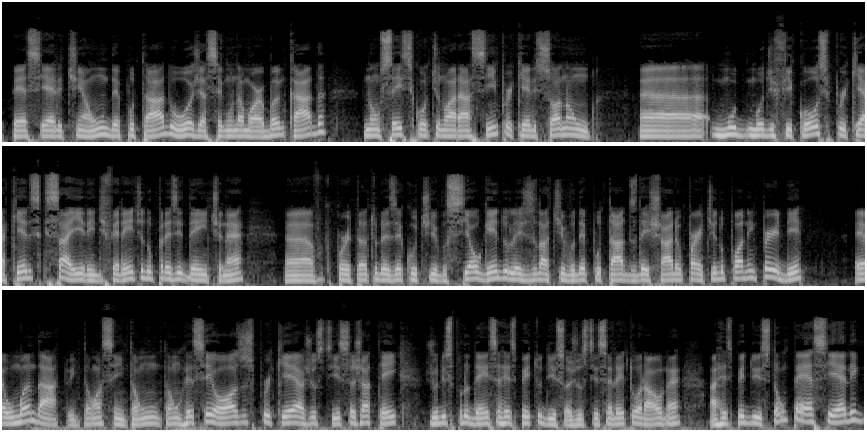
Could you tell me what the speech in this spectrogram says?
O PSL tinha um deputado, hoje é a segunda maior bancada. Não sei se continuará assim, porque ele só não uh, modificou-se porque aqueles que saírem, diferente do presidente, né? Uh, portanto, do executivo, se alguém do legislativo, deputados deixarem o partido, podem perder é, o mandato. Então, assim, estão tão receosos porque a justiça já tem jurisprudência a respeito disso, a justiça eleitoral, né, a respeito disso. Então, o PSL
